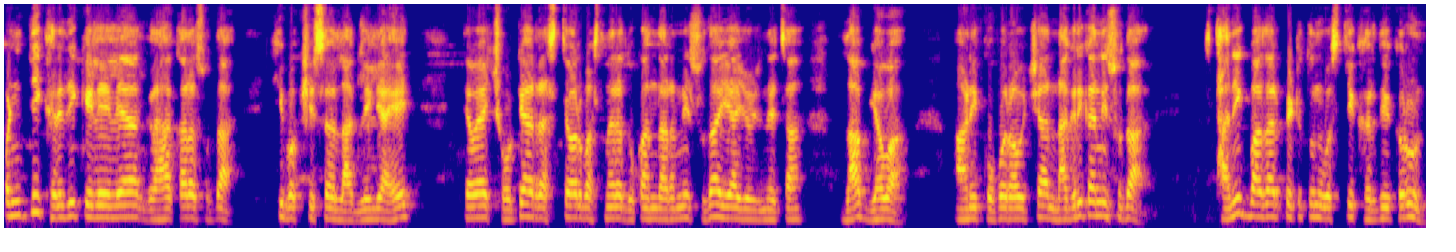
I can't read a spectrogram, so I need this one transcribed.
पणती खरेदी केलेल्या ग्राहकाला सुद्धा ही बक्षिसं लागलेली आहेत. तेव्हा या छोट्या रस्त्यावर बसणाऱ्या दुकानदारांनी सुद्धा या योजनेचा लाभ घ्यावा. आणि कोपरावच्या नागरिकांनी सुद्धा स्थानिक बाजारपेठेतून वस्ती खरेदी करून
